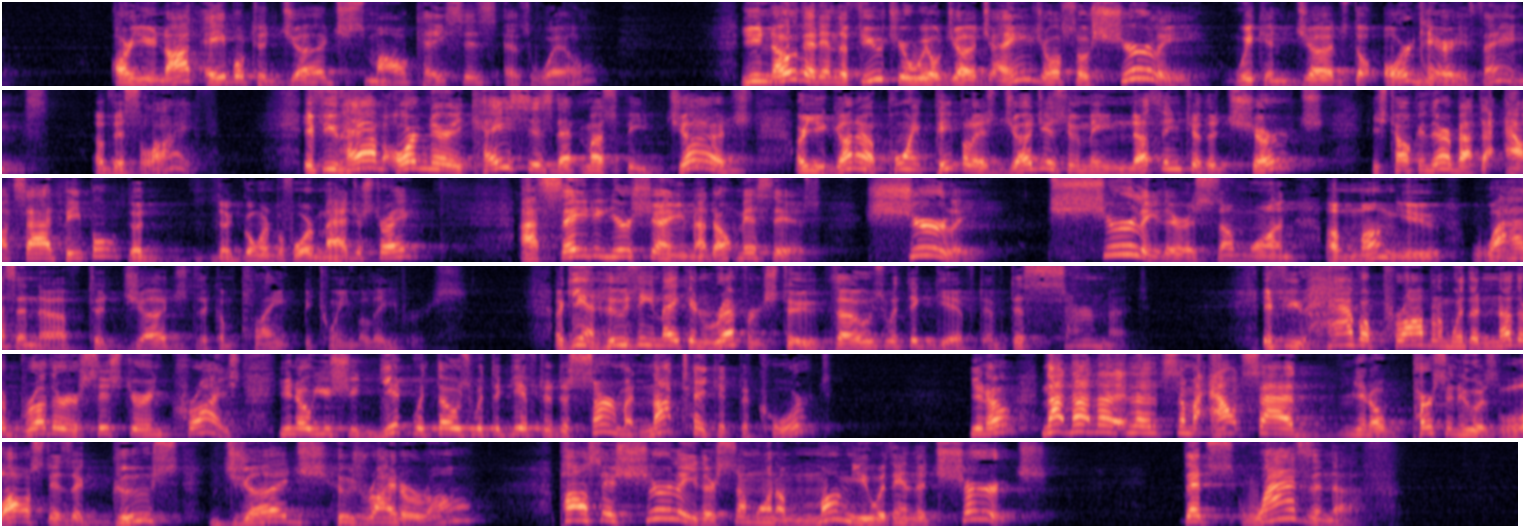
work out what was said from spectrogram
are you not able to judge small cases as well? You know that in the future we'll judge angels, so surely we can judge the ordinary things of this life. If you have ordinary cases that must be judged, are you going to appoint people as judges who mean nothing to the church? He's talking there about the outside people, the, the going before a magistrate. I say to your shame, now don't miss this, surely, surely there is someone among you wise enough to judge the complaint between believers. Again, who's he making reference to? Those with the gift of discernment. If you have a problem with another brother or sister in Christ, you know, you should get with those with the gift of discernment, not take it to court. You know, not, not, not some outside, you know, person who is lost as a goose judge who's right or wrong. Paul says, surely there's someone among you within the church that's wise enough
